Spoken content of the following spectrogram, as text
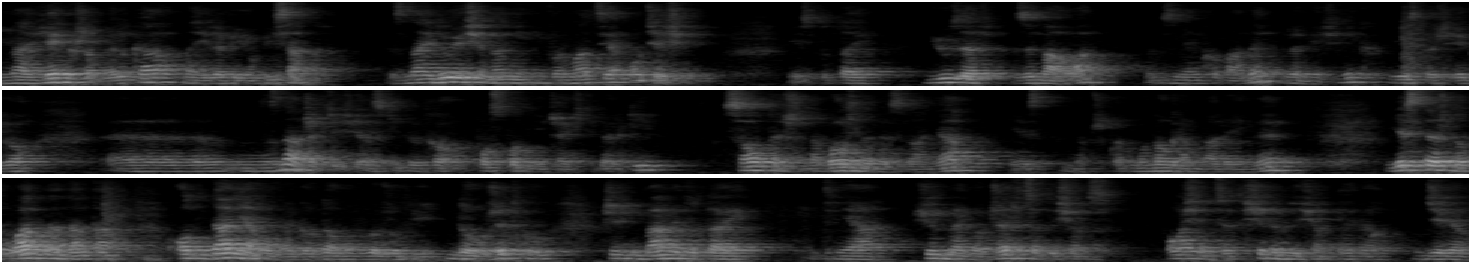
największa belka, najlepiej opisana. Znajduje się na niej informacja o cieśli. Jest tutaj Józef Zybała, wzmiankowany rzemieślnik. Jest też jego e, znaczek ciesielski, tylko po spodniej części belki. Są też nabożne wezwania, jest na przykład monogram maryjny. Jest też dokładna data oddania owego domu w Gorzupi do użytku, czyli mamy tutaj dnia 7 czerwca 1879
